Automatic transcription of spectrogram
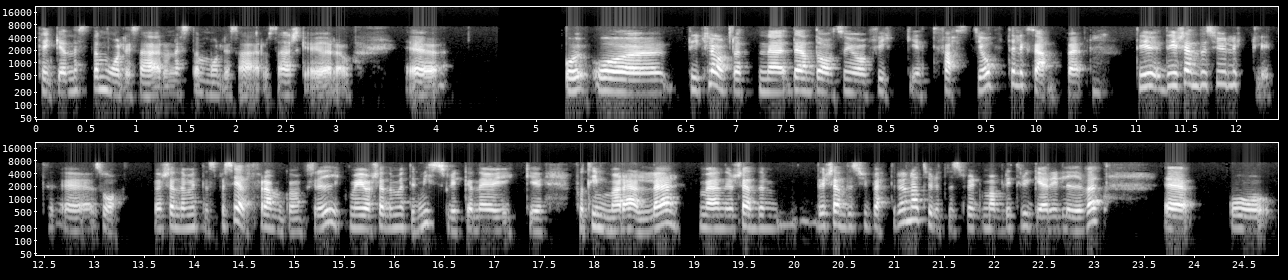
tänker jag nästa mål är så här och nästa mål är så här och så här ska jag göra. Och, eh, och, och det är klart att när, den dag som jag fick ett fast jobb till exempel. Mm. Det, det kändes ju lyckligt eh, så. Jag kände mig inte speciellt framgångsrik, men jag kände mig inte misslyckad när jag gick eh, på timmar heller. Men jag kände, det kändes ju bättre naturligtvis, för man blir tryggare i livet. Eh, och,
